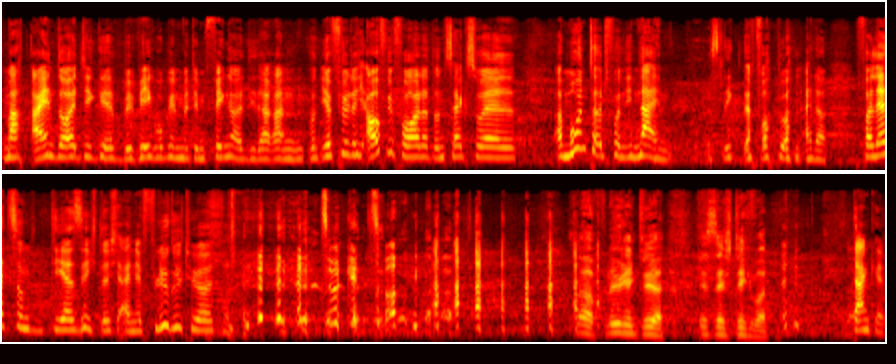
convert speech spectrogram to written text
macht eindeutige Bewegungen mit dem Finger, die daran und ihr fühlt euch aufgefordert und sexuell ermuntert von ihm. Nein, es liegt einfach nur an einer Verletzung, die er sich durch eine Flügeltür zugezogen hat. So, Flügeltür ist das Stichwort. Danke.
